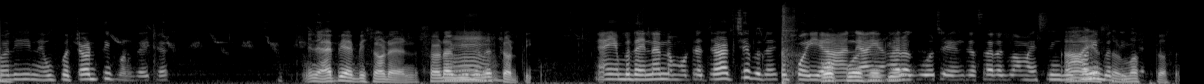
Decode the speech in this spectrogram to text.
કરીને ઉપર ચડતી પણ ગઈ છે. એને આપી આપી સડે સડાવીને નથી ચડતી. અહીંયા બધા નાના મોટા ઝાડ છે બધા. પપૈયા અને અહીંયા હરગવો છે એને સરગવામાં સિંગો ઘણી બધી મસ્ત છે.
